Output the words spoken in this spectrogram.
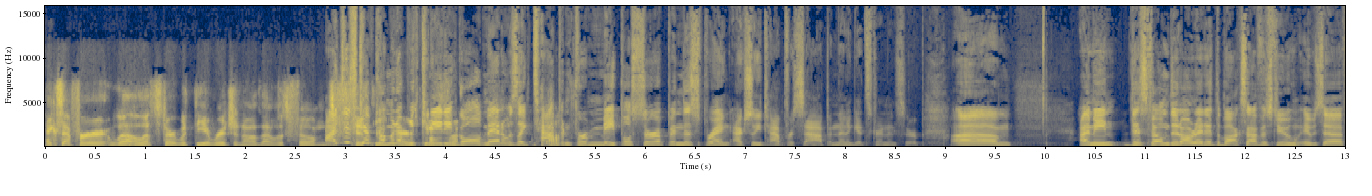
Except for, well, let's start with the original that was filmed. I just kept coming up with Canadian before. gold, man. It was like tapping for maple syrup in the spring. Actually, tap for sap and then it gets turned into syrup. Um, I mean, this film did all right at the box office too. It was a,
